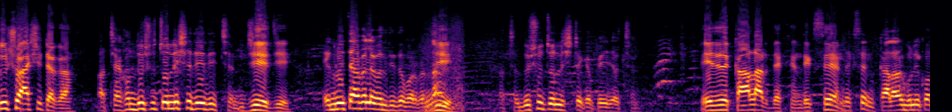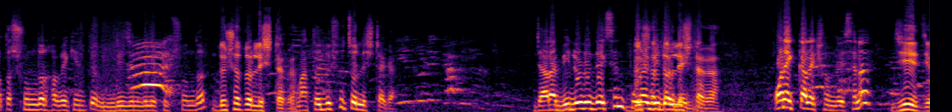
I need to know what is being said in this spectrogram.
দুইশো আশি টাকা। আচ্ছা এখন দুশো চল্লিশে দিয়ে দিচ্ছেন? জি জি। এগুলিতে অ্যাভেলেবেল দিতে পারবেন না? জি। আচ্ছা দুশো চল্লিশ টাকা পেয়ে যাচ্ছেন। এই যে কালার দেখেন দেখছেন? দেখছেন? কালারগুলি কত সুন্দর হবে কিন্তু ডিজাইনগুলি খুব সুন্দর। দুশো চল্লিশ টাকা। মাত্র দুশো চল্লিশ টাকা। যারা ভিডিওটি দেখছেন পুরো ভিডিও চল্লিশ টাকা। অনেক কালেকশন রয়েছে না? জি জি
